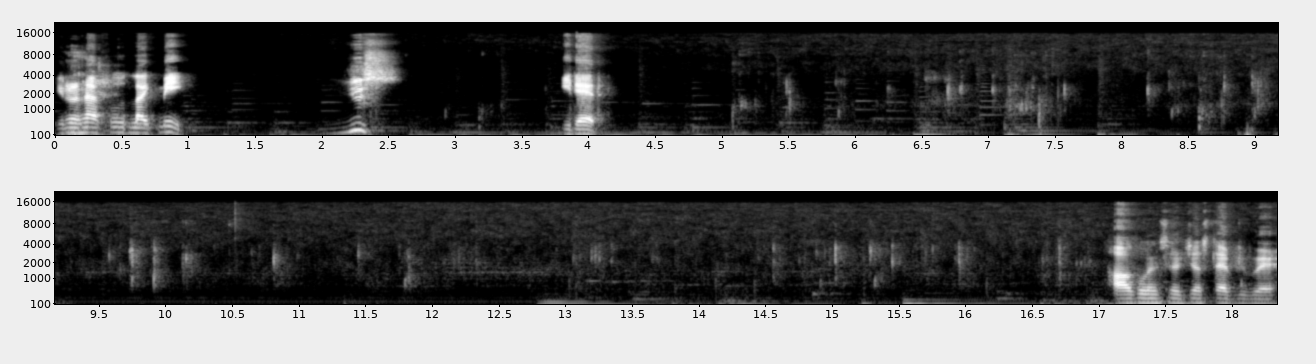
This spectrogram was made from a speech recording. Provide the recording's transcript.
You don't have food like me. Yes! He did. Hoglins are just everywhere.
